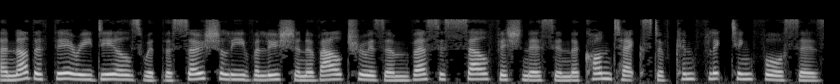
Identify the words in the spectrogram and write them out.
Another theory deals with the social evolution of altruism versus selfishness in the context of conflicting forces.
